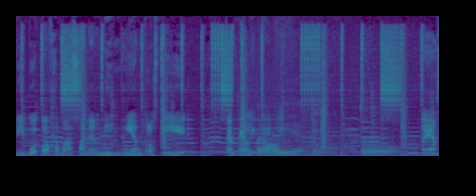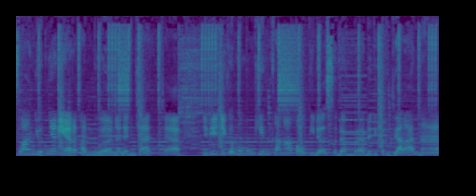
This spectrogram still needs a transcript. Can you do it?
di botol kemasan yang dingin terus ditempelin. kayak Tempelin. gitu. Tuh. Selanjutnya nih ya rekan Buana dan Caca. Jadi jika memungkinkan atau tidak sedang berada di perjalanan,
